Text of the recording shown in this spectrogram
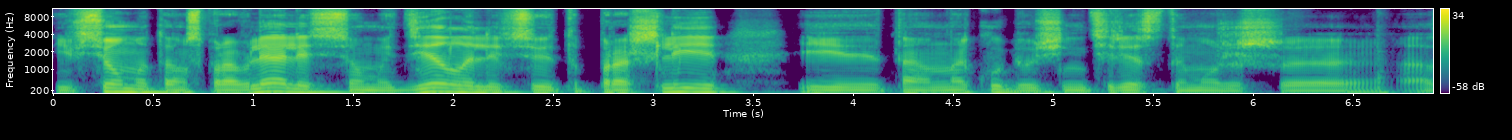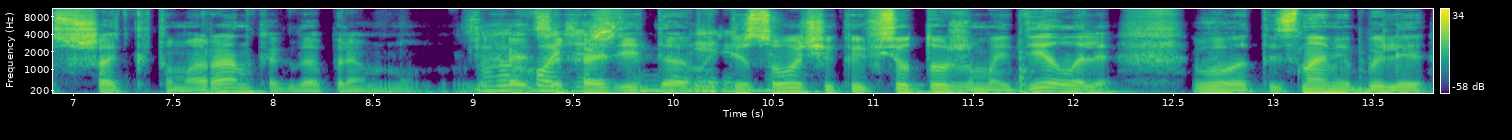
и все мы там справлялись, все мы делали, все это прошли, и там на Кубе очень интересно, ты можешь э, осушать катамаран, когда прям ну, заходить, заходить да, берег, на песочек, да. и все тоже мы делали, вот, и с нами были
